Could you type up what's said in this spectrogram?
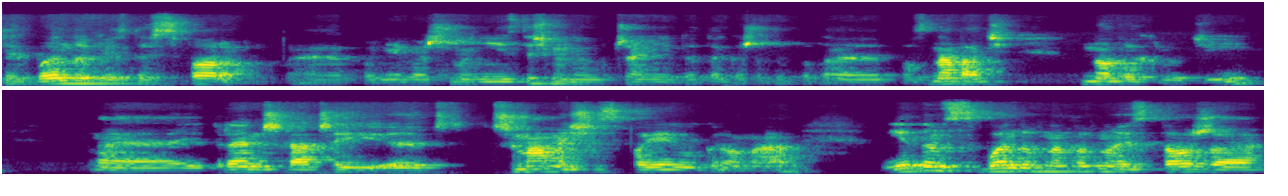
tych błędów jest dość sporo, e, ponieważ no, nie jesteśmy nauczeni do tego, żeby poznawać nowych ludzi, e, wręcz raczej e, trzymamy się swojego grona. Jednym z błędów na pewno jest to, że,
